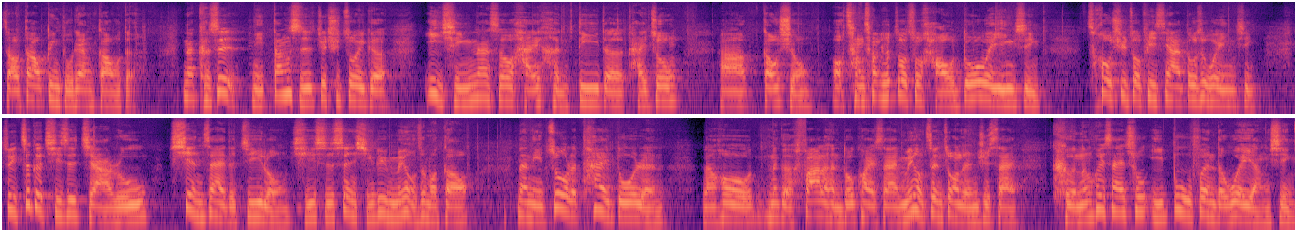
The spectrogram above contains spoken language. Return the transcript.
找到病毒量高的。那可是你当时就去做一个疫情那时候还很低的台中啊、高雄哦，常常就做出好多位阴性，后续做 PCR 都是位阴性，所以这个其实假如现在的基隆其实盛行率没有这么高，那你做了太多人。然后那个发了很多快筛，没有症状的人去筛，可能会筛出一部分的胃阳性。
